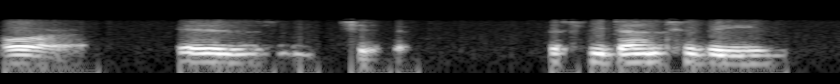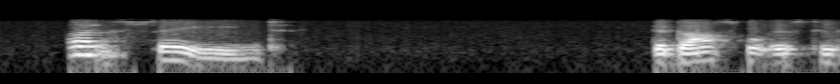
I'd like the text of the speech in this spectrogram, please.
or is to, is to be done to the unsaved. The gospel is to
